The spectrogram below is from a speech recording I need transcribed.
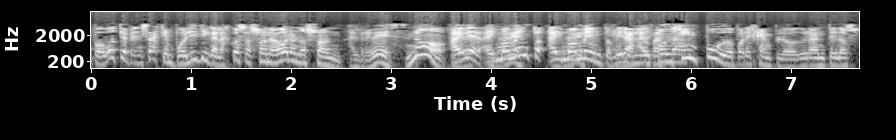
Vos te pensás que en política las cosas son ahora o no son. Al revés. No, a ver, hay momentos, hay momentos. Mira, Alfonsín pudo, por ejemplo, durante los,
